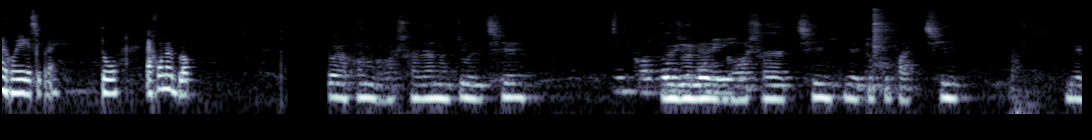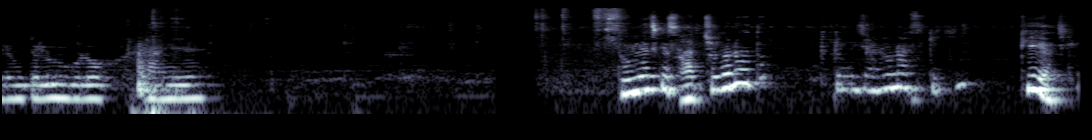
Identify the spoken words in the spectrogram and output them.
আর হয়ে গেছে প্রায়। তো এখন আর ব্লগ তো এখন ঘর সাজানো চলছে। দুজনে ঘর সাজাচ্ছি যেটুকু পাচ্ছি। বেলুন টেলুনগুলো টাঙিয়ে তুমি আজকে সাজছো কেন তো তুমি জানো না আজকে কি? কি আজকে?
